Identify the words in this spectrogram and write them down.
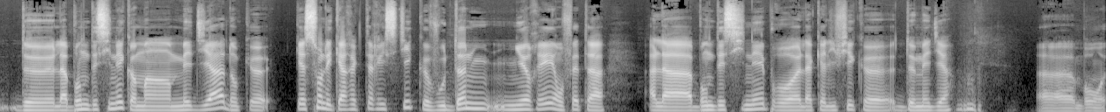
de la bande dessinée comme un média. Donc, quelles sont les caractéristiques que vous donneriez, en fait, à, à la bande dessinée pour la qualifier que de média? Bon,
